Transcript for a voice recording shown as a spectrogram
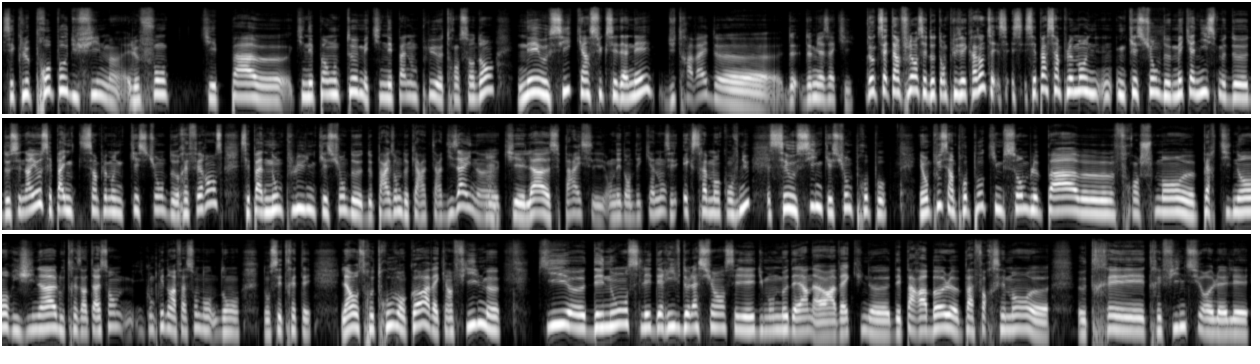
c'est que le propos du film, le fond qui est pas euh, qui n'est pas honteux mais qui n'est pas non plus euh, transcendant n'est aussi qu'un succès d'année du travail de, de, de Miyazaki. Donc cette influence est d'autant plus écrasante. C'est- pas simplement une, une question de mécanisme de, de scénario, c'est pas une- simplement une question de référence, c'est pas non plus une question de, par exemple de caractère design euh, Mm. qui est là. C'est pareil, on est dans des canons, c'est extrêmement convenu. C'est aussi une question de propos. Et en plus un propos qui me semble pas franchement pertinent, original ou très intéressant, y compris dans la façon dont, c'est traité. Là, on se retrouve encore avec un film euh, qui euh, dénonce les dérives de la science et du monde moderne, avec euh, des paraboles pas forcément très, très fines sur les,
